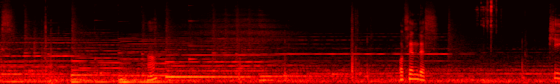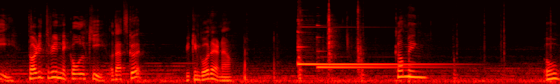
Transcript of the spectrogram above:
Nice. Huh? What's in this? Key. 33 Nicole key. Oh, that's good. We can go there now. Coming. Oh.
